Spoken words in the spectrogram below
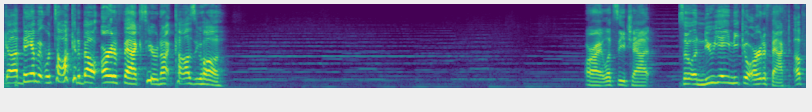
God damn it, we're talking about artifacts here, not Kazuha. Alright, let's see, chat. So a new Yae Miko artifact up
